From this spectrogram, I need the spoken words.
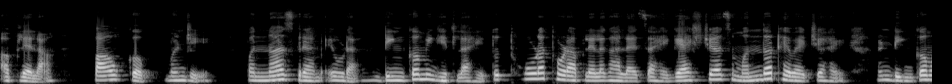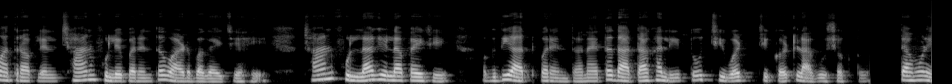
आपल्याला पाव कप म्हणजे पन्नास ग्रॅम एवढा डिंक मी घेतला आहे. तो थोडा थोडा आपल्याला घालायचा आहे. गॅसची आज मंद ठेवायची आहे आणि डिंक मात्र आपल्याला छान फुलेपर्यंत वाट बघायची आहे. छान फुलला गेला पाहिजे अगदी आतपर्यंत. नाहीतर दाताखाली तो चिवट चिकट लागू शकतो. त्यामुळे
